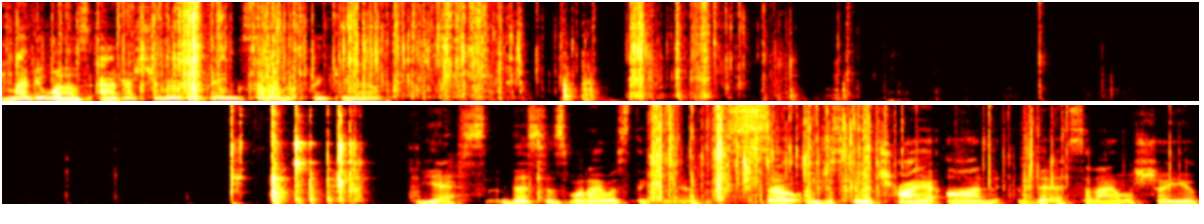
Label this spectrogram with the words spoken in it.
it might be one of those address remover things that I was thinking of. Yes, this is what I was thinking of. So I'm just going to try it on this and I will show you.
